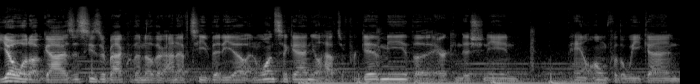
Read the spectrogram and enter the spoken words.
Yo, what up guys? It's Cesare back with another NFT video, and once again, you'll have to forgive me, the air conditioning, home for the weekend.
